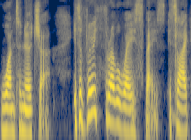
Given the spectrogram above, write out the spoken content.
want to nurture. It's a very throwaway space. It's like,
